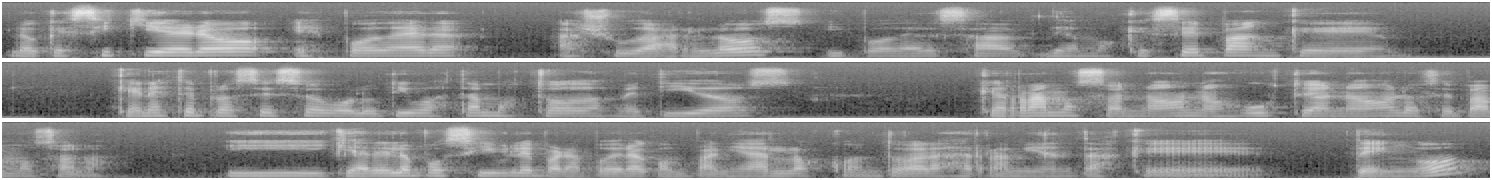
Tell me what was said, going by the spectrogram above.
lo que sí quiero es poder ayudarlos y poder, digamos, que sepan que, que en este proceso evolutivo estamos todos metidos, querramos o no, nos guste o no, lo sepamos o no. Y que haré lo posible para poder acompañarlos con todas las herramientas que tengo,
